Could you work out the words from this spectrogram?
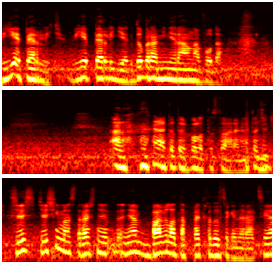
vie perliť. Vie perliť jak dobrá minerálna voda. A, a toto už bolo to stvárané. To nič. Teš, teší ma strašne, mňa bavila tá predchádzajúca generácia,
